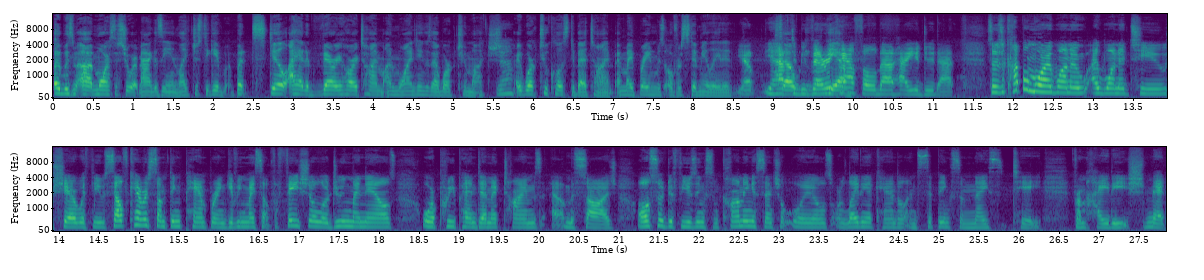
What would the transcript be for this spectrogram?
it was uh, Martha Stewart magazine, like just to give, but still, I had a very hard time unwinding because I worked too much. Yeah. I worked too close to bedtime, and my brain was overstimulated. Yep, you have So, to be very yeah. careful about how you do that. So there's a couple more I want to I wanted to share with you. Self care is something pampering, giving myself a facial or doing my nails or pre-pandemic times a massage. Also diffusing some calming essential oils or lighting a candle and sipping some nice tea from Heidi Schmidt.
